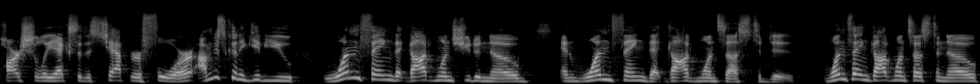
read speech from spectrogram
partially Exodus chapter 4, I'm just going to give you one thing that God wants you to know and one thing that God wants us to do. One thing God wants us to know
